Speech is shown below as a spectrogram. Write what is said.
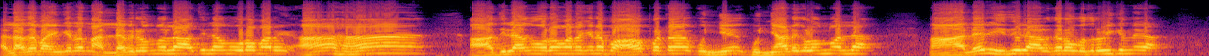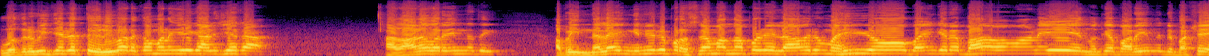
അല്ലാതെ ഭയങ്കര നല്ലവരൊന്നുമല്ല ആദില നൂറമാർ ആഹാ. ആദില നൂറമാർ ഇങ്ങനെ പാവപ്പെട്ട കുഞ്ഞ് കുഞ്ഞാടുകളൊന്നും അല്ല. നല്ല രീതിയിൽ ആൾക്കാരെ ഉപദ്രവിക്കുന്നില്ല ഉപദ്രവിച്ചതിന്റെ തെളിവടക്കം വേണമെങ്കിൽ കാണിച്ചു തരാം. അതാണ് പറയുന്നത്. അപ്പൊ ഇന്നലെ ഇങ്ങനെ ഒരു പ്രശ്നം വന്നപ്പോൾ എല്ലാവരും അയ്യോ ഭയങ്കര ഭാവമാണ് എന്നൊക്കെ പറയുന്നുണ്ട്. പക്ഷേ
